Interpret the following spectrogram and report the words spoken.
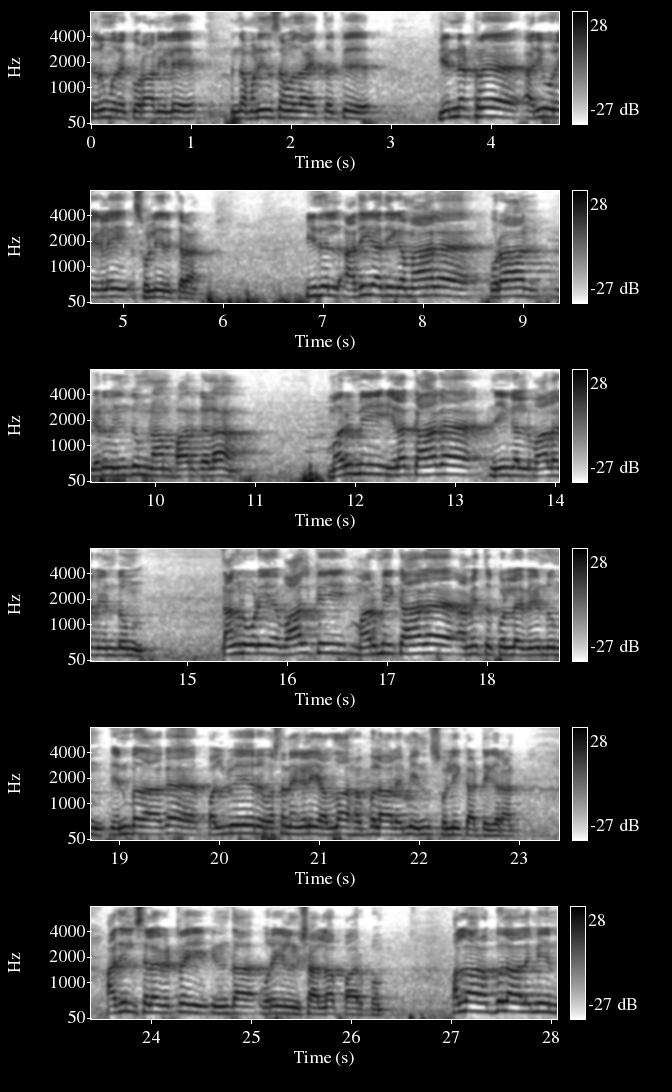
திருமுறை குரானிலே இந்த மனித சமுதாயத்துக்கு எண்ணற்ற அறிவுரைகளை சொல்லியிருக்கிறான். இதில் அதிக அதிகமாக குரான் நெடுவெங்கும் நாம் பார்க்கலாம். மறுமை இலக்காக நீங்கள் வாழ வேண்டும். தங்களுடைய வாழ்க்கை மறுமைக்காக அமைத்து கொள்ள வேண்டும் என்பதாக பல்வேறு வசனங்களை அல்லாஹ் ரப்புல் ஆலமீன் சொல்லி காட்டுகிறான். அதில் சிலவற்றை இந்த உரையில் இன்ஷா பார்ப்போம். அல்லாஹ் ரப்புல் ஆலமீன்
